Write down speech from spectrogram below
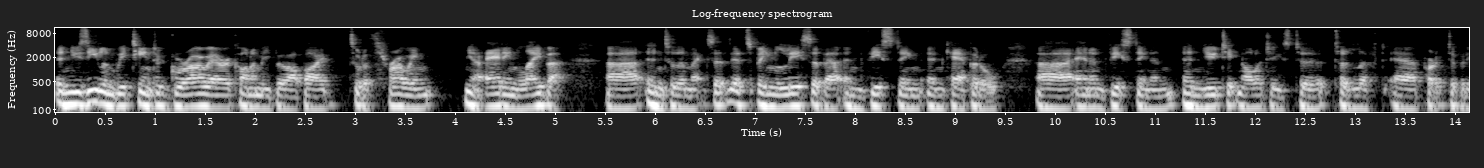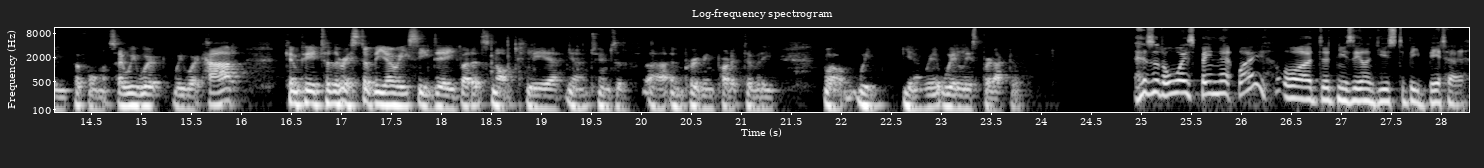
In New Zealand, we tend to grow our economy by, by sort of throwing, you know, adding labour uh, into the mix. It, has been less about investing in capital uh, and investing in, in new technologies to to lift our productivity performance. So we work we work hard compared to the rest of the OECD, but it's not clear, you know, in terms of uh, improving productivity well, we you know we're, we're less productive. Has it always been that way, or did New Zealand used to be better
